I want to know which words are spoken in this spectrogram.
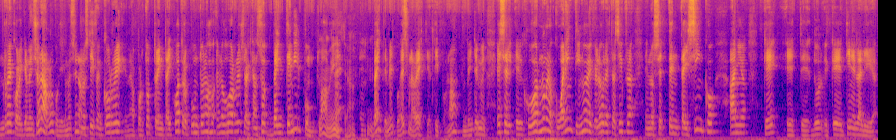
un récord hay que mencionarlo, porque hay que mencionarlo, Stephen Curry eh, aportó 34 puntos en los, Warriors y alcanzó 20.000 puntos. Mamita. ¿eh? 20.000 puntos, es una bestia el tipo, ¿no? 20.000. Es el, jugador número 49 que logra esta cifra en los 75 años que, este, que tiene la liga.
